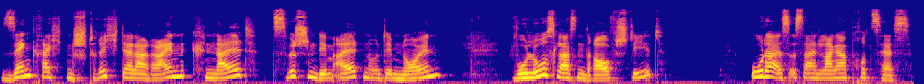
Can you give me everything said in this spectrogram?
senkrechten Strich, der da rein knallt zwischen dem Alten und dem Neuen, wo Loslassen draufsteht, oder es ist ein langer Prozess.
